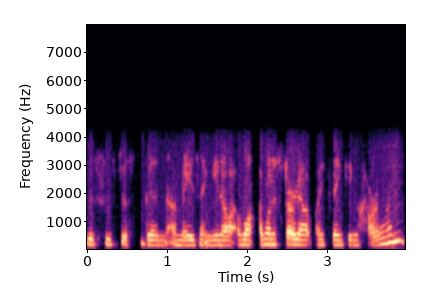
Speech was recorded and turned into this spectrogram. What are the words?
This has just been amazing. You know, I want, I want to start out by thanking Harlan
